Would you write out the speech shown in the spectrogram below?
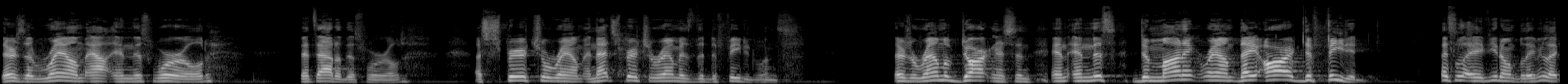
There's a realm out in this world that's out of this world, a spiritual realm, and that spiritual realm is the defeated ones. There's a realm of darkness, and, and, and this demonic realm, they are defeated. Let's, look, if you don't believe me, let,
